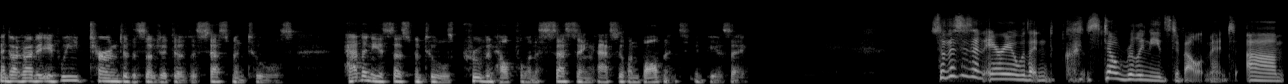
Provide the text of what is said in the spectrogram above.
And Dr. Ogdie, if we turn to the subject of assessment tools, have any assessment tools proven helpful in assessing axial involvement in PSA? So this is an area that still really needs development. Um,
